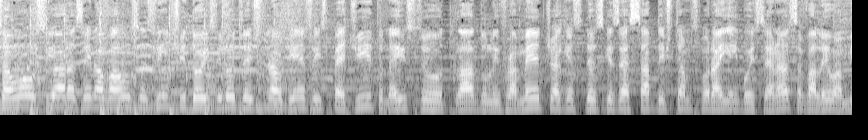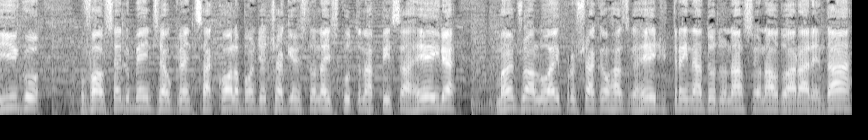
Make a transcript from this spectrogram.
São 11 horas em Nova Russas, 22 minutos extra audiência, Expedito, né? Isso lá do Livramento. Tiaguinho, se Deus quiser, sábado estamos por aí em Boa Serança. Valeu, amigo. O Valcélio Mendes é o grande sacola. Bom dia, Tiaguinho. Estou na escuta na Pissarreira. Mande um alô aí pro Chagão Rasga-Rede, treinador do Nacional do Ararendá.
